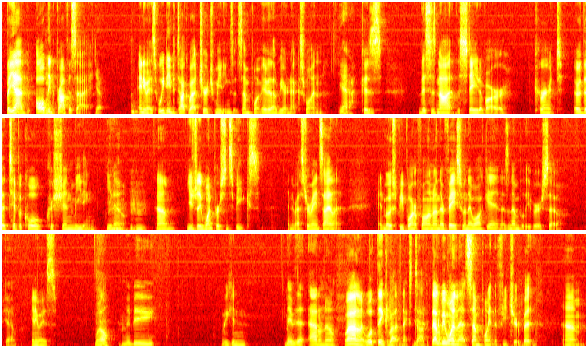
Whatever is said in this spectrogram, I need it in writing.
But yeah, all need to prophesy. Yeah. Anyways, we need to talk about church meetings at some point. Maybe that'll be our next one. Yeah. Because this is not the state of our current, or the typical Christian meeting, you know? Mm-hmm. Um, usually one person speaks and the rest remain silent. And most people aren't falling on their face when they walk in as an unbeliever. So, Yeah. anyways, Well, maybe we can. maybe that I don't know. Well, I don't know. We'll think about the next Yeah. topic. That'll be one at some point in the future. But um,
